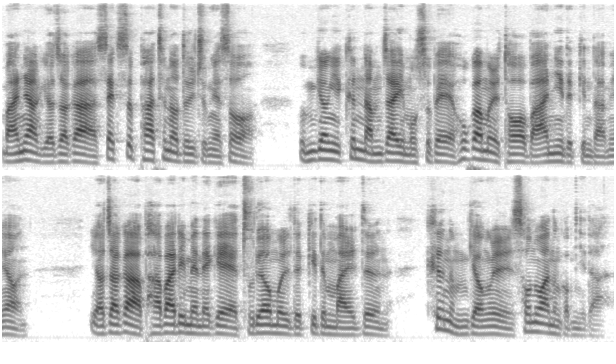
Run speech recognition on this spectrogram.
만약 여자가 섹스 파트너들 중에서 음경이 큰 남자의 모습에 호감을 더 많이 느낀다면 여자가 바바리맨에게 두려움을 느끼든 말든 큰 음경을 선호하는 겁니다.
